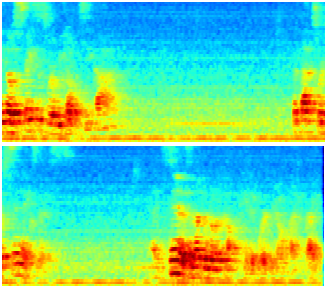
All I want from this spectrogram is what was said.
in those spaces where we don't see God, that that's where sin exists. And sin is another really complicated word we don't like, right?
